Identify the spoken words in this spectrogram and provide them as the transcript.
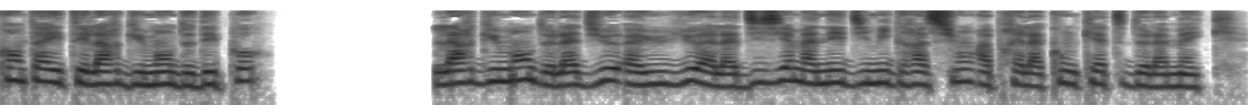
Quand a été l'argument de dépôt? L'argument de l'adieu a eu lieu à la dixième année d'immigration après la conquête de la Mecque.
